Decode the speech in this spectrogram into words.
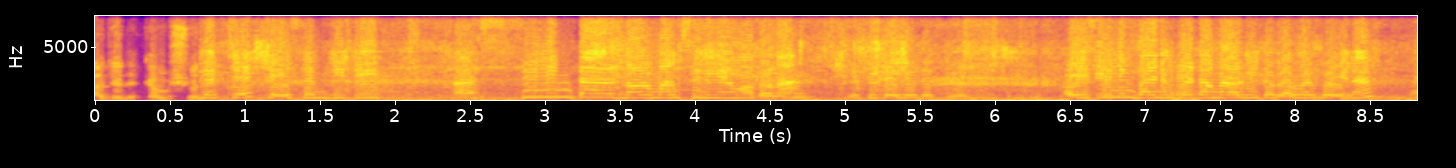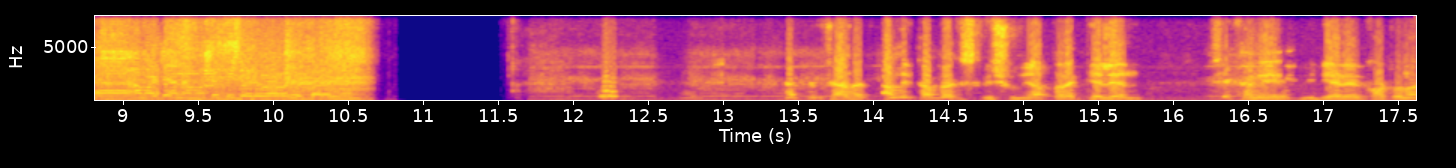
আর যদি আমরা শুনি। সে এসএমজিটি সিলিংটা নর্মাল সিলিং এর মতো না একটু টেলি এই সিলিং বাইনোকুলারটা আমরা আর ভিতরে ব্যবহার করি না। আমার জানার মতো ভিডিওর ব্যবহার করে না ক্যাপ্টেন শাহনাজ আমি তো আপনার কাছে শুনি। আপনারা গেলেন সেখানে মিডিয়ার ঘটনা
